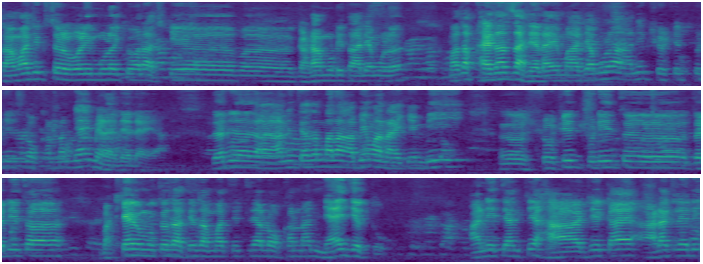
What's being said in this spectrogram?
सामाजिक चळवळीमुळं किंवा राजकीय घडामोडीत आल्यामुळं माझा फायदाच झालेला आहे. माझ्यामुळं अनेक शोषित पीडित लोकांना न्याय मिळालेला आहे. तर आणि त्याचा मला अभिमान आहे की मी शोषित पीडित अं, दलित भटक्या विमुक्त जाती जमातीतल्या लोकांना न्याय देतो. आणि त्यांचे हा जे काय अडकलेली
